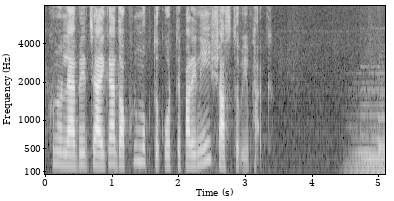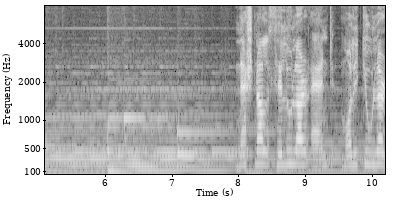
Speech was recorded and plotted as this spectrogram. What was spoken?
এখনও ল্যাবের জায়গা দখলমুক্ত করতে পারেনি স্বাস্থ্য বিভাগ। National cellular and molecular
